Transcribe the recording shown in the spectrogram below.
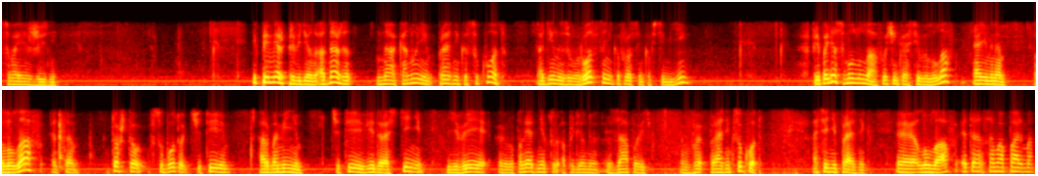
в своей жизни. И пример приведен. Однажды накануне праздника Суккот один из его родственников, родственников семьи, преподнес ему лулав, очень красивый лулав, а именно лулав – это то, что в субботу четыре арбаминим, четыре вида растений, евреи э, выполняют некоторую определенную заповедь в праздник Суккот, осенний праздник. Э, лулав – это сама пальма,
